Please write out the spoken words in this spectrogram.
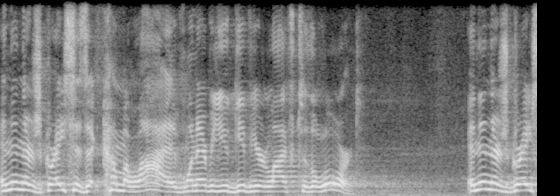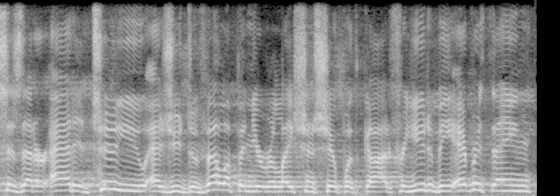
And then there's graces that come alive whenever you give your life to the Lord. And then there's graces that are added to you as you develop in your relationship with God for you to be everything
